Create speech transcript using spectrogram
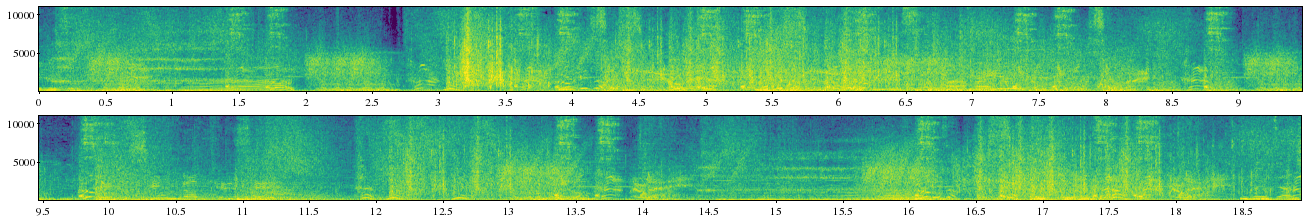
いるぞ行くぞ千田天無残な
